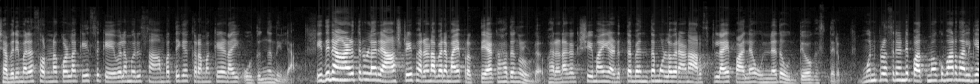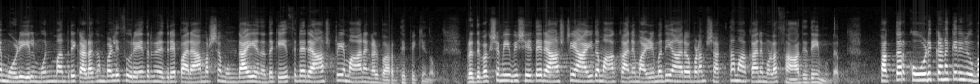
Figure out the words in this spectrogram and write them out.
ശബരിമല സ്വർണക്കൊള്ള കേസ് കേവലം ഒരു സാമ്പത്തിക ക്രമക്കേടായി ഒതുങ്ങുന്നില്ല. ഇതിനാഴത്തിലുള്ള രാഷ്ട്രീയ ഭരണപരമായ പ്രത്യാഘാതങ്ങളുണ്ട്. ഭരണകക്ഷിയുമായി അടുത്ത ബന്ധമുള്ളവരാണ് അറസ്റ്റിലായ പല ഉന്നത ഉദ്യോഗസ്ഥരും. മുൻ പ്രസിഡന്റ് പത്മകുമാർ നൽകിയ മൊഴിയിൽ മുൻ മന്ത്രി കടകംപള്ളി സുരേന്ദ്രനെതിരെ പരാമർശമുണ്ടായി എന്നത് കേസിന്റെ രാഷ്ട്രീയ മാനങ്ങൾ വർദ്ധിപ്പിക്കുന്നു. പ്രതിപക്ഷം ഈ വിഷയത്തെ രാഷ്ട്രീയ ആയുധമാക്കാനും അഴിമതി ആരോപണം ശക്തമാക്കാനുമുള്ള സാധ്യതയുമുണ്ട്. ഭക്തർ കോടിക്കണക്കിന് രൂപ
